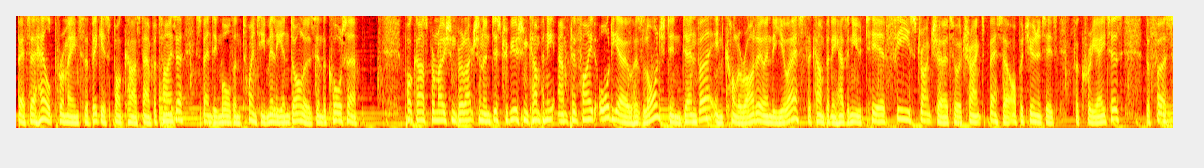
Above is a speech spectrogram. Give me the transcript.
BetterHelp remains the biggest podcast advertiser, spending more than $20 million in the quarter. Podcast promotion, production, and distribution company Amplified Audio has launched in Denver, in Colorado, in the US. The company has a new tiered fee structure to attract better opportunities for creators. The first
